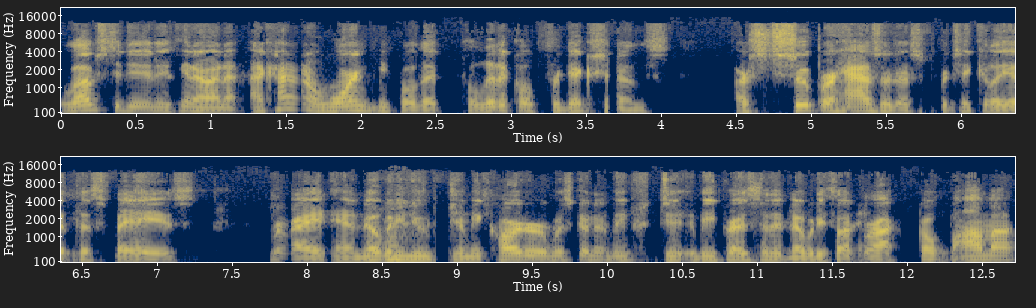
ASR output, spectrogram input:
loves to do this, you know. And I, I kind of warn people that political predictions are super hazardous, particularly at this phase, right? And nobody knew Jimmy Carter was going to be to be president. Nobody thought Barack Obama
